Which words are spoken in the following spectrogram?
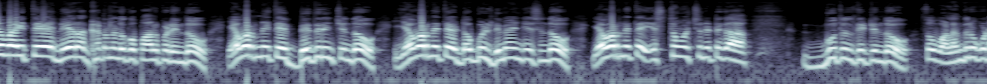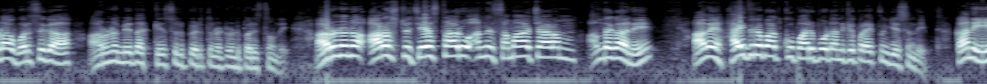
ఏవైతే నేర ఘటనలకు పాల్పడిందో ఎవరినైతే బెదిరించిందో ఎవరినైతే డబ్బులు డిమాండ్ చేసిందో ఎవరినైతే ఇష్టం వచ్చినట్టుగా బూతులు తిట్టిందో సో వాళ్ళందరూ కూడా వరుసగా అరుణ మీద కేసులు పెడుతున్నటువంటి పరిస్థితుంది. అరుణను అరెస్టు చేస్తారు అనే సమాచారం అందగానే ఆమె హైదరాబాద్కు పారిపోవడానికి ప్రయత్నం చేసింది. కానీ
